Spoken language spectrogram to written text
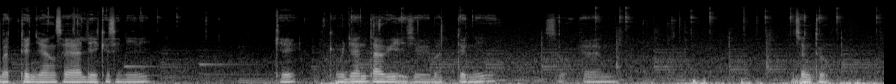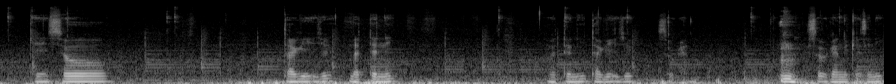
button yang saya alih ke sini ni. Ok kemudian tarik je button ni. Masukkan. Macam tu. Ok so tarik je button ni. Button ni tarik je. Masukkan. Masukkan dekat sini.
